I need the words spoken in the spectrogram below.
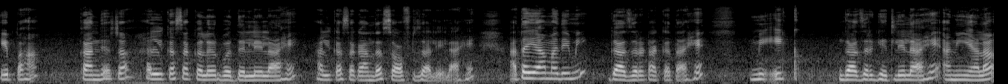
हे पहा कांद्याचा हलकासा कलर बदललेला आहे. हलकासा कांदा सॉफ्ट झालेला आहे. आता यामध्ये मी गाजर टाकत आहे. मी एक गाजर घेतलेला आहे आणि याला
